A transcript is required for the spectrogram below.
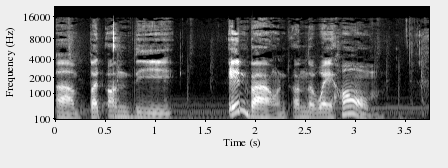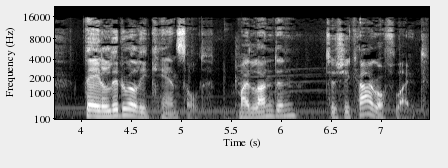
um, but on the inbound, on the way home, they literally canceled my London to Chicago flight.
